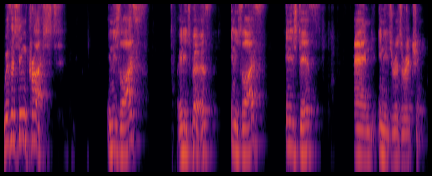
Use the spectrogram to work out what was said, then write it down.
with us in Christ in his life, in his birth, in his life, in his death, and in his resurrection.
